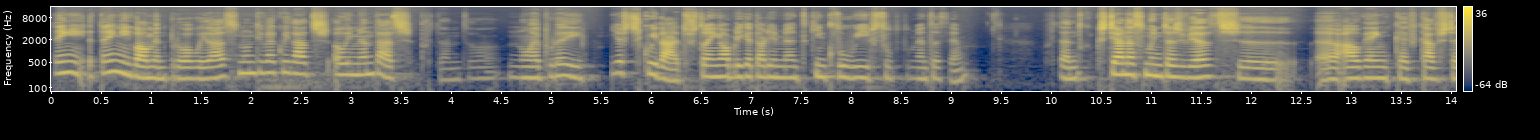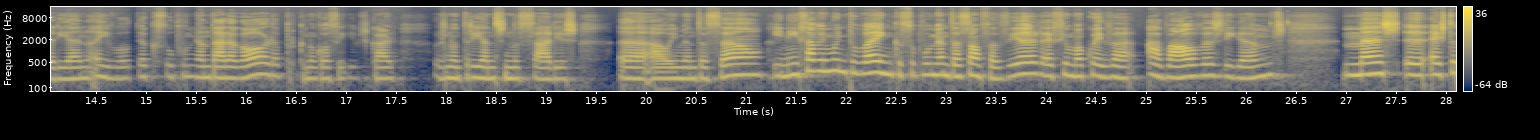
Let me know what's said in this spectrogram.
tem, tem igualmente probabilidade se não tiver cuidados alimentares. Portanto, não é por aí. E estes cuidados têm obrigatoriamente que incluir suplementação? Portanto, questiona-se muitas vezes uh, alguém que quer ficar vegetariano, aí vou ter que suplementar agora porque não consigo buscar os nutrientes necessários a alimentação e nem sabem muito bem que suplementação fazer, é assim uma coisa à baldas, digamos. Mas uh, esta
